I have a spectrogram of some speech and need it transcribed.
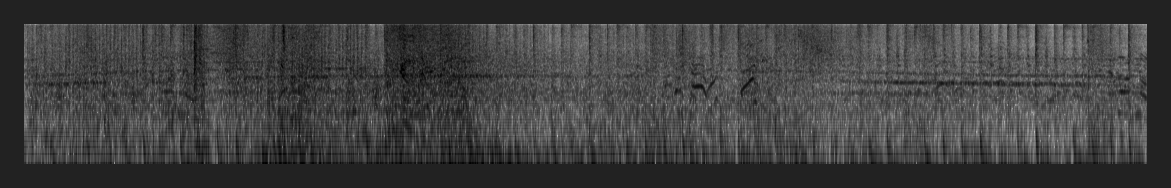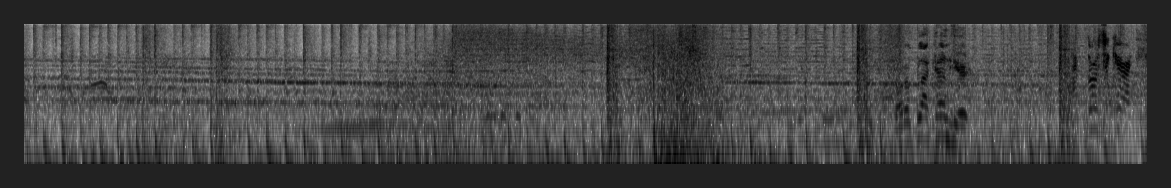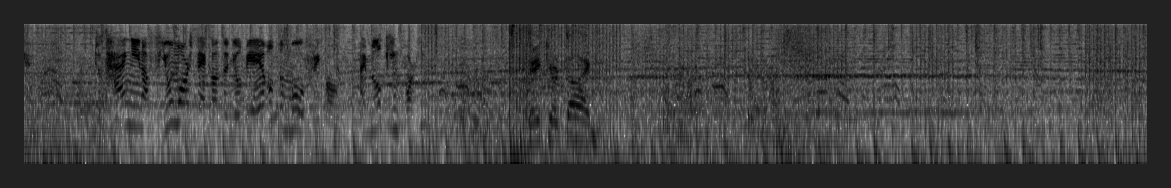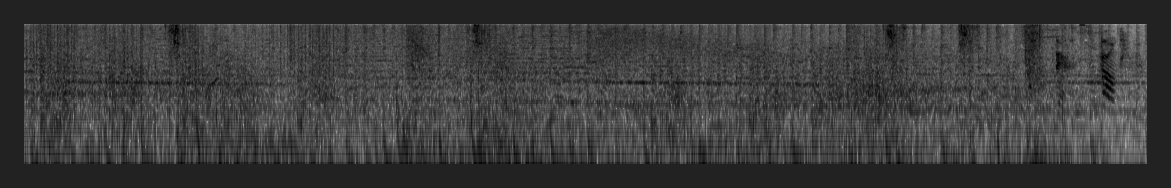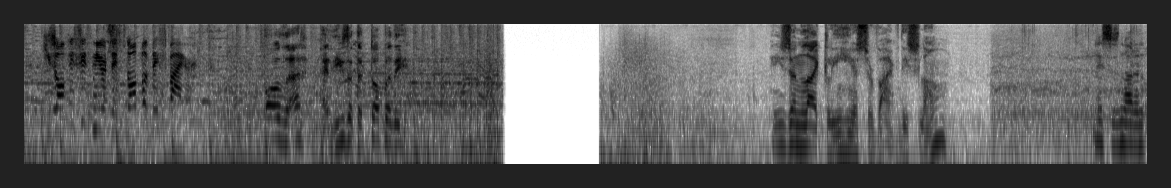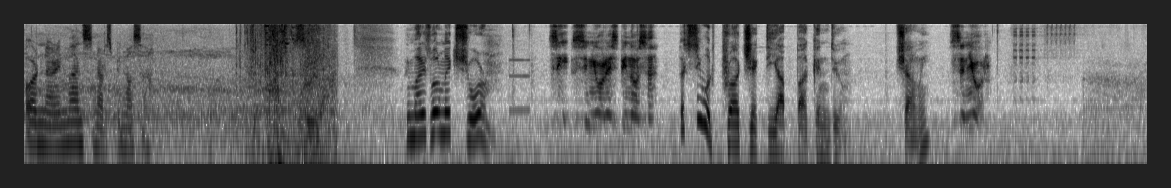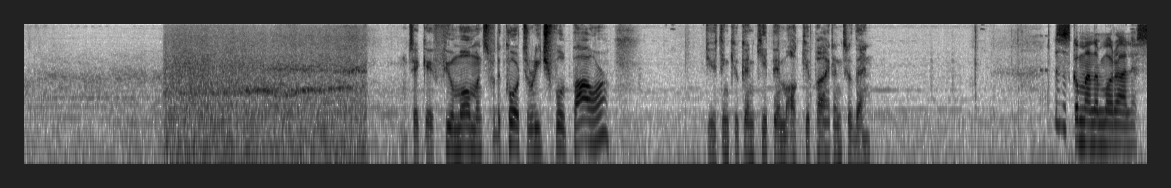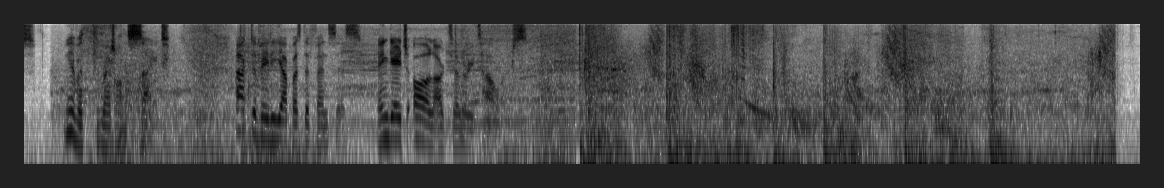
Black Hand here. I'm through security. Just hang in a few more seconds and you'll be able to move, Rico. I'm looking for you. Take your time. All that, and he's at the top of the. He's unlikely he has survived this long. This is not an ordinary man, Senor Espinosa. See, we might as well make sure. Si, Signor Espinosa. Let's see what Project Illapa can do, shall we? Senor. Take a few moments for the core to reach full power. Do you think you can keep him occupied until then? This is Commander Morales. We have a threat on sight. Activate Illapa's defenses. Engage all artillery towers.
